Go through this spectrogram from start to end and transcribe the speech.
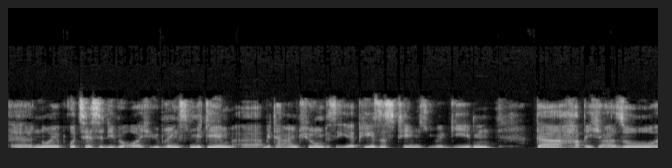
äh, neue Prozesse, die wir euch übrigens mit dem äh, mit der Einführung des ERP-Systems übergeben. Da habe ich also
